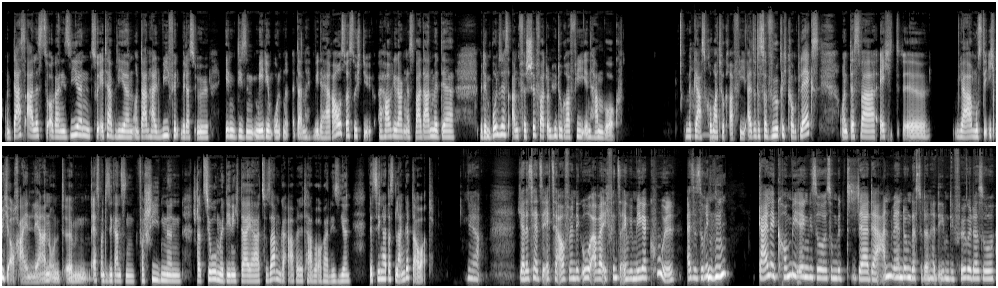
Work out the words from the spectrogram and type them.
Und das alles zu organisieren, zu etablieren und dann halt, wie finden wir das Öl in diesem Medium unten dann wieder heraus, was durch die Haut gegangen ist, war dann mit der, mit dem Bundesamt für Schifffahrt und Hydrographie in Hamburg mit ah. Gaschromatographie. Also das war wirklich komplex und das war echt, äh, ja, musste ich mich auch einlernen und ähm, erstmal diese ganzen verschiedenen Stationen, mit denen ich da ja zusammengearbeitet habe, organisieren. Deswegen hat das lang gedauert. Ja, ja, das hört sich echt sehr aufwendig. Oh, aber ich finde es irgendwie mega cool. Also so richtig mhm. geile Kombi irgendwie so, so mit der, der Anwendung, dass du dann halt eben die Vögel da so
